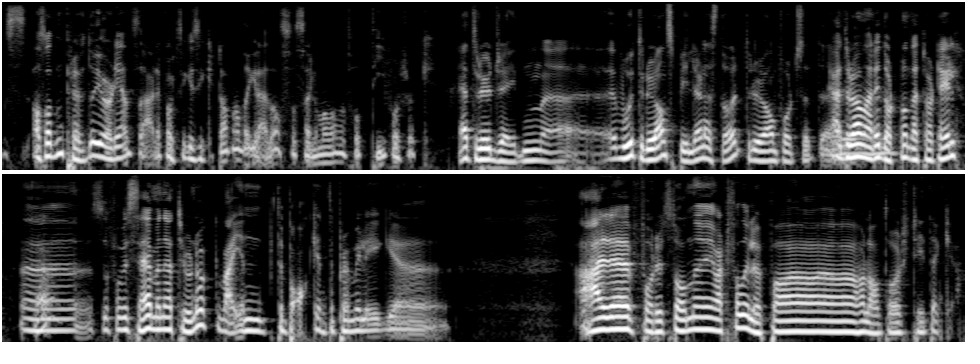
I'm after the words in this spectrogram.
Altså Hadde han prøvd å gjøre det igjen, så er det faktisk ikke sikkert han hadde greid det. Altså, selv om han hadde fått ti forsøk. Jeg tror Jaden uh, Hvor tror du han spiller neste år? Tror du han fortsetter? Jeg tror han er i Dortmund et år til. Uh, ja. Så får vi se. Men jeg tror nok veien tilbake til Premier League uh, er forutstående, i hvert fall i løpet av halvannet års tid, tenker jeg.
